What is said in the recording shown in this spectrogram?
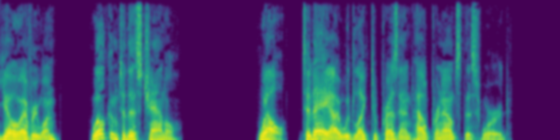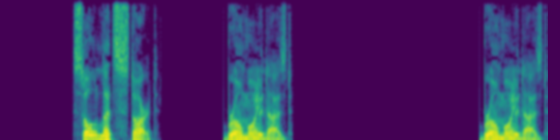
Yo everyone! Welcome to this channel. Well, today I would like to present how pronounce this word. So let's start. Bromoiodized. Bromoiodized.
